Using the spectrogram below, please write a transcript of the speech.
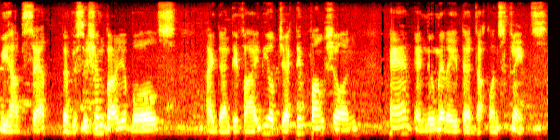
We have set the decision variables, identified the objective function, and enumerated the constraints.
